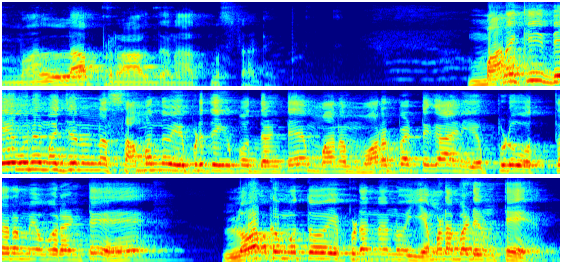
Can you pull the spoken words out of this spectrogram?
మళ్ళా ప్రార్థన ఆత్మ స్టార్ట్ అయింది. మనకి దేవుని మధ్యన ఉన్న సంబంధం ఎప్పుడు తెగిపోద్దంటే మనం మొరపెట్టగా ఆయన ఎప్పుడు ఉత్తరం ఇవ్వరంటే లోకముతో ఎప్పుడన్నా నువ్వు ఎమడబడి ఉంటే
